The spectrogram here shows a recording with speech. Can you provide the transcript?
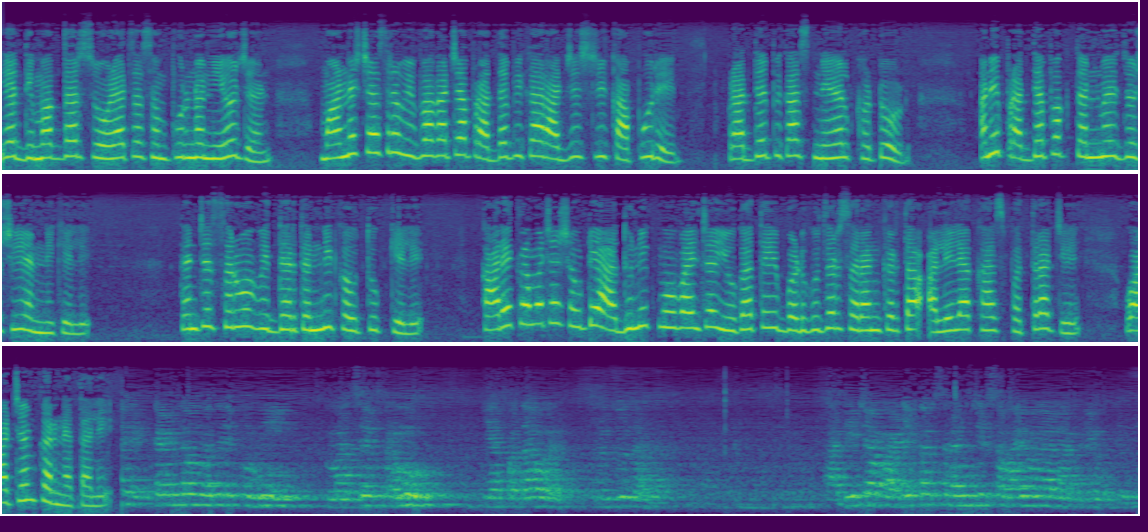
या दिमागदार सोहळ्याचं संपूर्ण नियोजन मानसशास्त्र विभागाच्या प्राध्यापिका राजश्री कापुरे प्राध्यापिका स्नेहल खटोड आणि प्राध्यापक तन्मय जोशी यांनी केले. त्यांच्या सर्व विद्यार्थ्यांनी कौतुक केले. कार्यक्रमाच्या शेवटी आधुनिक मोबाईलच्या युगातही बडगुजर सरांकरता आलेल्या खास पत्राचे वाचन करण्यात आले. एक्क्याण्णवमध्ये तुम्ही माझे प्रमुख या पदावर रुजू झाला. आधीच्या वाडेकर सरांची सवय मला लागली होती.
